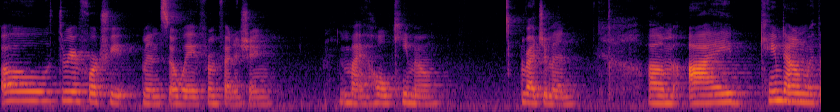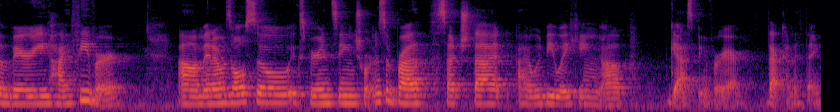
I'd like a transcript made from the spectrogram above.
oh, three or four treatments away from finishing my whole chemo regimen, um, I came down with a very high fever um, and I was also experiencing shortness of breath such that I would be waking up gasping for air, that kind of thing.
